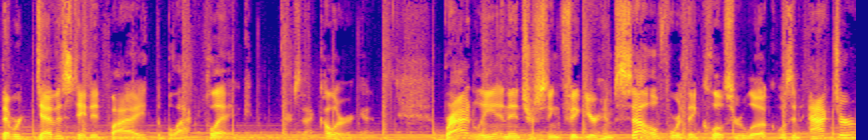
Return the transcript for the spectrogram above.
that were devastated by the Black Plague. There's that color again. Bramley, an interesting figure himself worth a closer look, was an actor,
